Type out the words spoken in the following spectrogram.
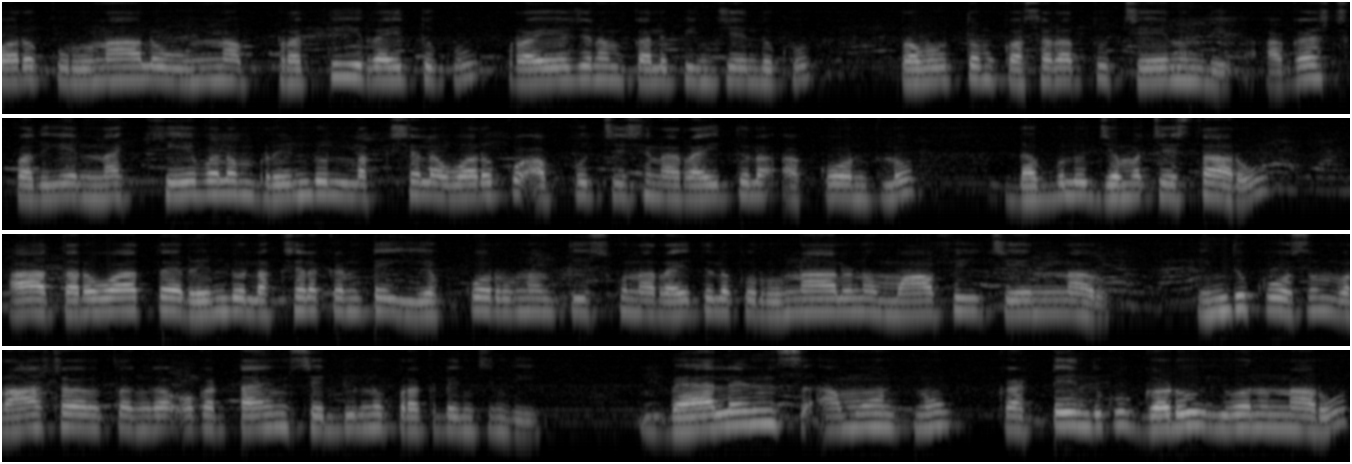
వరకు రుణాలు ఉన్న ప్రతి రైతుకు ప్రయోజనం కల్పించేందుకు ప్రభుత్వం కసరత్తు చేయనుంది. ఆగస్టు పదిహేనున కేవలం రెండు లక్షల వరకు అప్పు చేసిన రైతుల అకౌంట్లో డబ్బులు జమ చేస్తారు. ఆ తర్వాత రెండు లక్షల కంటే ఎక్కువ రుణం తీసుకున్న రైతులకు రుణాలను మాఫీ చేయనున్నారు. ఇందుకోసం రాష్ట్ర వ్యాప్తంగా ఒక టైం షెడ్యూల్ను ప్రకటించింది. బ్యాలెన్స్ అమౌంట్ను కట్టేందుకు గడువు ఇవ్వనున్నారు.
